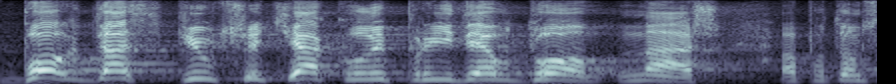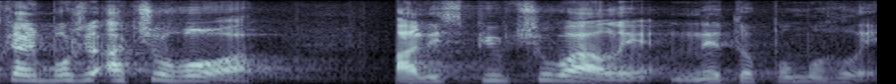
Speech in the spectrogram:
Бог дасть співчуття, коли прийде в дом наш, а потім скаже, Боже, а чого? А не співчували, не допомогли.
